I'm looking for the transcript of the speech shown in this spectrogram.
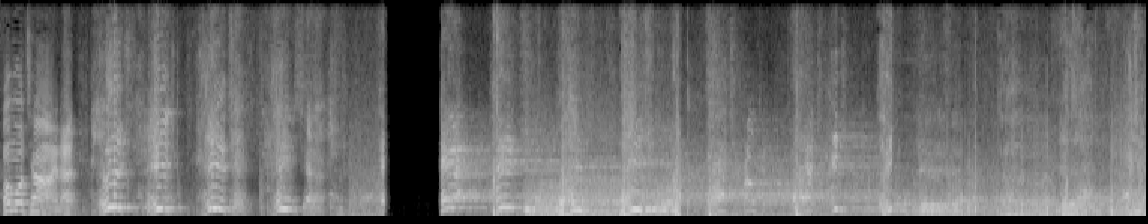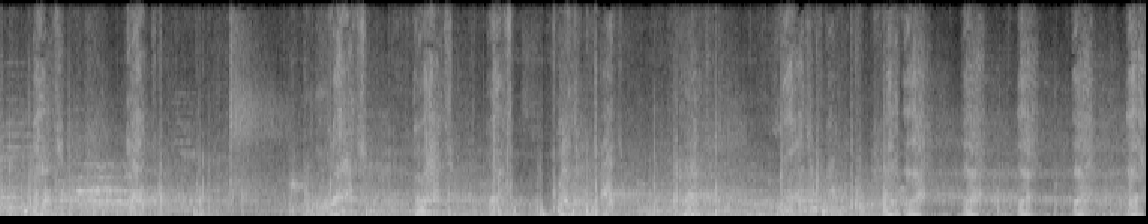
One more time, huh? Yeah. Huh? Huh?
